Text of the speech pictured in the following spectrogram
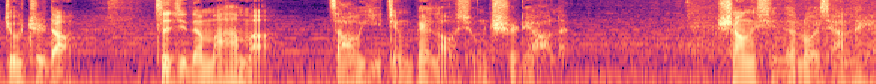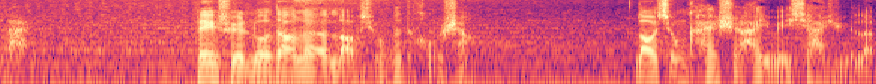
就知道自己的妈妈早已经被老熊吃掉了，伤心的落下泪来。泪水落到了老熊的头上，老熊开始还以为下雨了，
